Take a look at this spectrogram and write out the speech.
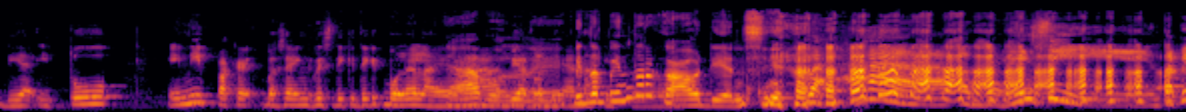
dia itu ini pakai bahasa Inggris dikit-dikit boleh lah ya, Ya, boleh. biar lebih enak Pinter-pinter gitu. kok audiensnya. Amazing. Tapi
